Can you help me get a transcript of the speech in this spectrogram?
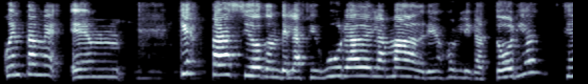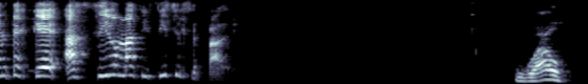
Cuéntame, em, ¿qué espacio donde la figura de la madre es obligatoria sientes que ha sido más difícil ser padre? Wow.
